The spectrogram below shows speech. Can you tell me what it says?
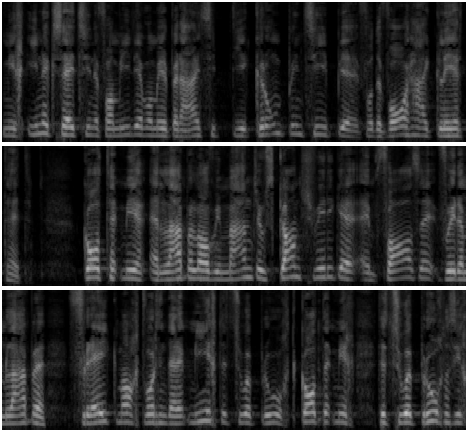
mich in eine Familie, wo mir bereits die Grundprinzipien von der Wahrheit gelehrt hat. Gott hat mir erleben lassen, wie Menschen aus ganz schwierigen Phasen von ihrem Leben frei gemacht worden sind. Er hat mich dazu gebraucht. Gott hat mich dazu gebraucht, dass ich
